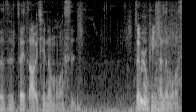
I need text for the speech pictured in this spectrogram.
这是最早以前的模式，最不平衡的模式。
